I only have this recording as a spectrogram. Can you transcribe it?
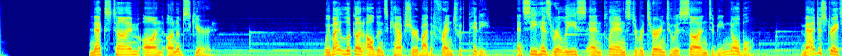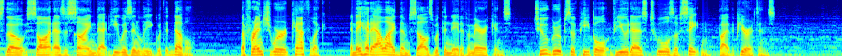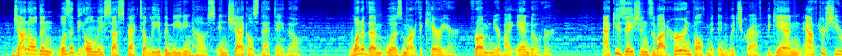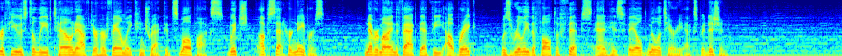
Next time on Unobscured. We might look on Alden's capture by the French with pity and see his release and plans to return to his son to be noble. The magistrates, though, saw it as a sign that he was in league with the devil. The French were Catholic, and they had allied themselves with the Native Americans, two groups of people viewed as tools of Satan by the Puritans. John Alden wasn't the only suspect to leave the meeting house in shackles that day, though. One of them was Martha Carrier from nearby Andover. Accusations about her involvement in witchcraft began after she refused to leave town after her family contracted smallpox, which upset her neighbors. Never mind the fact that the outbreak was really the fault of Phips and his failed military expedition.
